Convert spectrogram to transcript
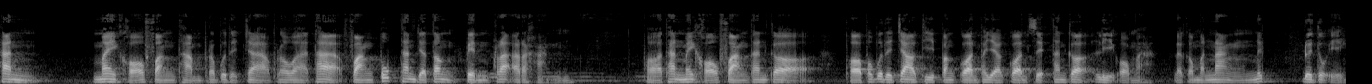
ท่านไม่ขอฟังธรรมพระพุทธเจ้า เพราะว่าถ้าฟังปุ๊บท่านจะต้องเป็นพระอรหันต์พอท่านไม่ขอฟังท่านก็ พอพระพุทธเจ้าทีปังกรพยากรเสร็จท่านก็หลีกออกมา แล้วก็มานั่งนึกด้วยตัวเอง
